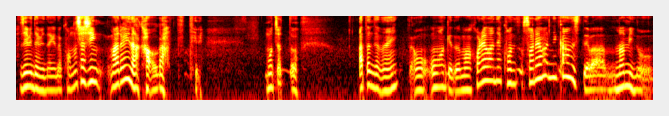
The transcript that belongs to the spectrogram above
初めて見たけどこの写真丸いな顔がっつって。もうちょっとあったんじゃないって思うけどまあこれはねそれに関してはマミの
